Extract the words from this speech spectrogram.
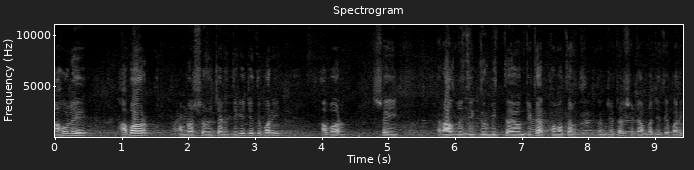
না হলে আবার আমরা স্বৈরাচারের দিকে যেতে পারি। আবার সেই রাজনৈতিক দুর্বৃত্তায়ন যেটা, ক্ষমতার যেটা, সেটা আমরা যেতে পারি।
